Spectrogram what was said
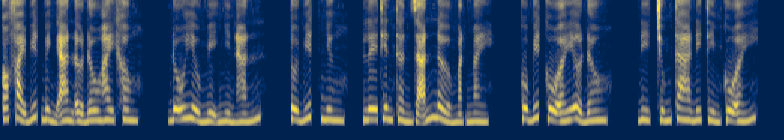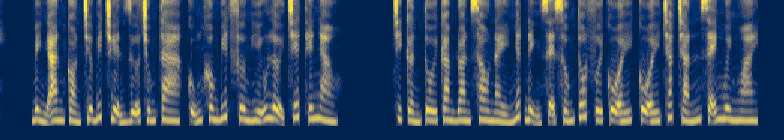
có phải biết bình an ở đâu hay không? Đỗ Hiểu Mị nhìn hắn. Tôi biết nhưng, Lê Thiên Thần giãn nở mặt mày. Cô biết cô ấy ở đâu? Đi chúng ta đi tìm cô ấy. Bình an còn chưa biết chuyện giữa chúng ta, cũng không biết Phương Hữu lợi chết thế nào. Chỉ cần tôi cam đoan sau này nhất định sẽ sống tốt với cô ấy, cô ấy chắc chắn sẽ nguôi ngoai.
